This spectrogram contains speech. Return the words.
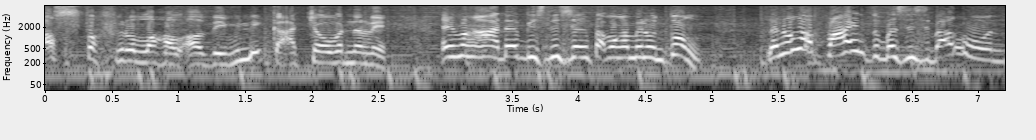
Astagfirullahaladzim ini kacau bener nih. Emang ada bisnis yang tak mau ngambil untung? Lalu ngapain tuh bisnis dibangun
